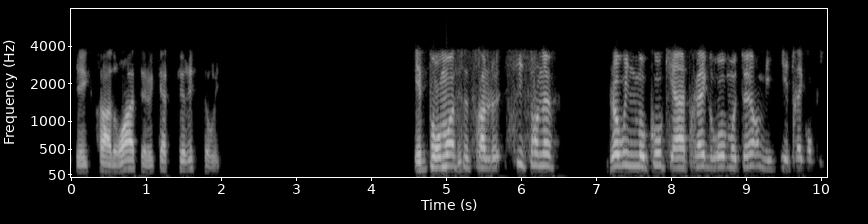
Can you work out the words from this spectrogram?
qui est extra à droite et le 4 Ferry Story. Et pour moi, ce sera le 609 Lowin Moko qui a un très gros moteur, mais qui est très compliqué.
